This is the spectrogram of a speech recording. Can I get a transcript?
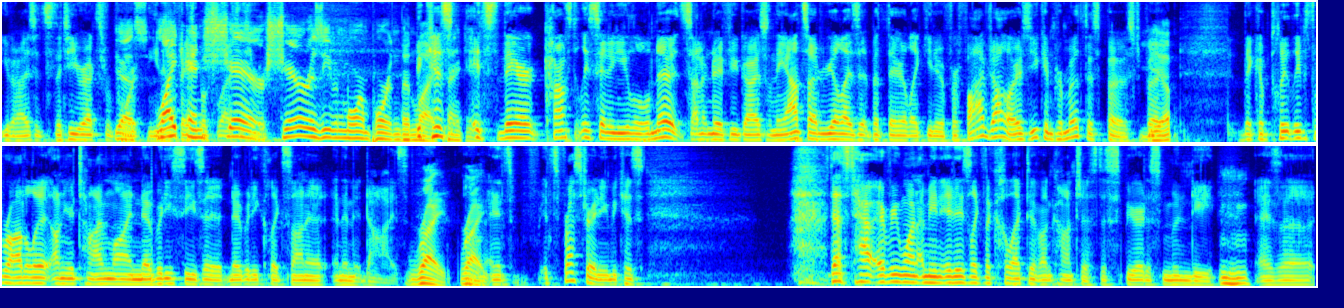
you guys, it's the T Rex report. Yes. you know, like Facebook and share. Share is even more important than like. because Thank it's they're constantly sending you little notes. I don't know if you guys on the outside realize it, but they're like, you know, for five dollars you can promote this post. But Yep. they completely throttle it on your timeline. Nobody sees it. Nobody clicks on it, and then it dies. right. Right. Um, and it's it's frustrating because that's how everyone. I mean, it is like the collective unconscious, the spiritus mundi, as uh,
